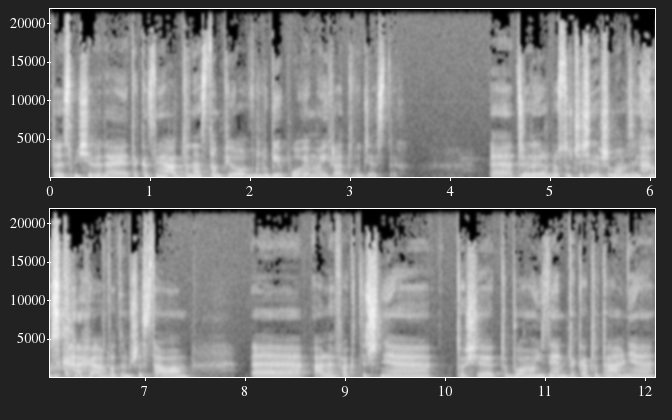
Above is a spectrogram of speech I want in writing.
To jest, mi się wydaje, taka zmiana. Ale to nastąpiło w drugiej połowie moich lat dwudziestych. E, to dlatego, że po prostu wcześniej zawsze byłam w związkach, a potem przestałam. E, ale faktycznie to się, to była moim zdaniem taka totalnie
